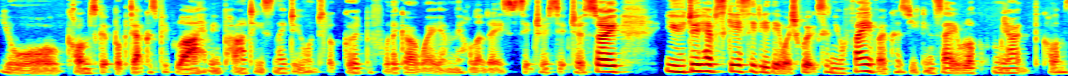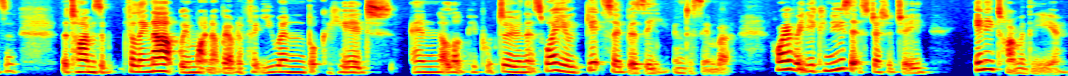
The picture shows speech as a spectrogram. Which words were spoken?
your columns get booked out because people are having parties and they do want to look good before they go away on their holidays, etc., etc. So you do have scarcity there, which works in your favour because you can say, well, look, you know, the columns are, the times are filling up. We might not be able to fit you in, book ahead, and a lot of people do, and that's why you get so busy in December. However, you can use that strategy any time of the year.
